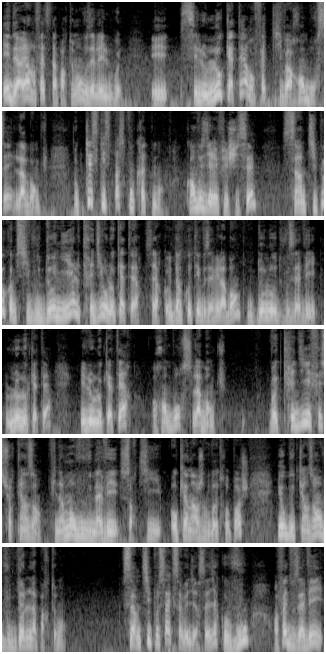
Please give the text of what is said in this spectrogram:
et derrière, en fait, cet appartement, vous allez le louer. Et c'est le locataire, en fait, qui va rembourser la banque. Donc qu'est-ce qui se passe concrètement? Quand vous y réfléchissez, c'est un petit peu comme si vous donniez le crédit au locataire. C'est-à-dire que d'un côté, vous avez la banque, de l'autre, vous avez le locataire, et le locataire rembourse la banque. Votre crédit est fait sur 15 ans. Finalement, vous, vous n'avez sorti aucun argent de votre poche, et au bout de 15 ans, on vous donne l'appartement. C'est un petit peu ça que ça veut dire. C'est-à-dire que vous, en fait, vous avez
